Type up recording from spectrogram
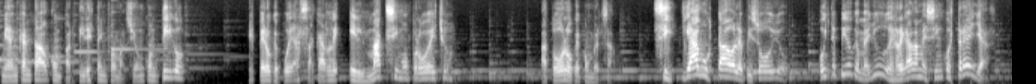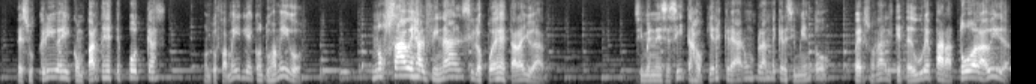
Me ha encantado compartir esta información contigo. Espero que puedas sacarle el máximo provecho a todo lo que conversamos. Si te ha gustado el episodio, hoy te pido que me ayudes. Regálame cinco estrellas. Te suscribes y compartes este podcast con tu familia y con tus amigos. No sabes al final si los puedes estar ayudando. Si me necesitas o quieres crear un plan de crecimiento personal que te dure para toda la vida.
